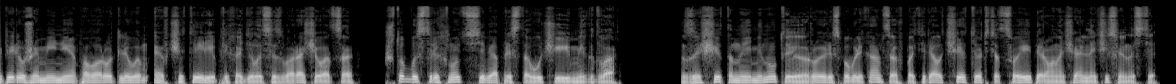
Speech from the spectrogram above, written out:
Теперь уже менее поворотливым F-4 приходилось изворачиваться, чтобы стряхнуть с себя приставучий МиГ-2. За считанные минуты рой республиканцев потерял четверть от своей первоначальной численности.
